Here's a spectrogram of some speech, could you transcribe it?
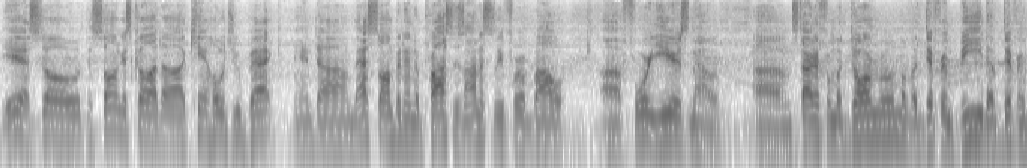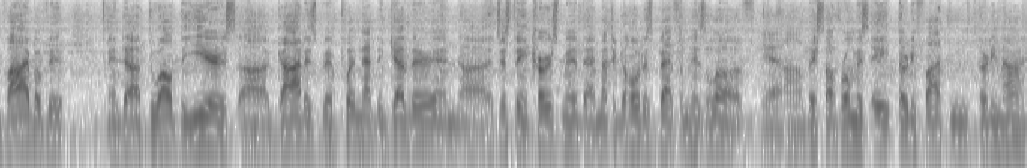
Yeah, so the song is called uh, Can't Hold You Back. And um, that song has been in the process, honestly, for about uh, four years now. Um, starting from a dorm room of a different beat, of different vibe of it. And uh, throughout the years, uh, God has been putting that together and uh, just the encouragement that nothing can hold us back from his love. Yeah. Um, based off Romans 8, 35 through 39.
